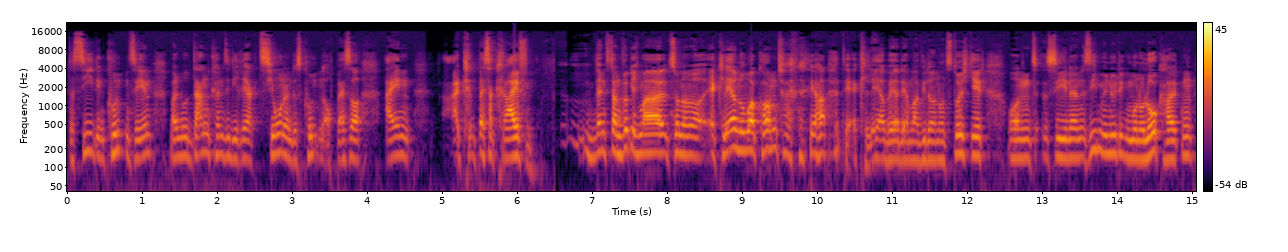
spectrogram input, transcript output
dass Sie den Kunden sehen, weil nur dann können Sie die Reaktionen des Kunden auch besser ein, äh, besser greifen wenn es dann wirklich mal zu einer Erklärnummer kommt, ja, der Erklärbär, der mal wieder in uns durchgeht und sie einen siebenminütigen Monolog halten,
